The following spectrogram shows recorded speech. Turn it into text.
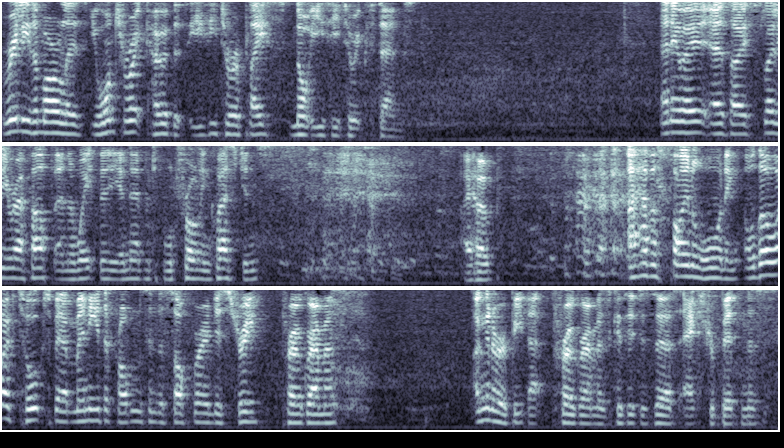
Really, the moral is you want to write code that's easy to replace, not easy to extend. Anyway, as I slowly wrap up and await the inevitable trolling questions, I hope. I have a final warning. Although I've talked about many of the problems in the software industry, programmers, I'm going to repeat that programmers because it deserves extra bitterness.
